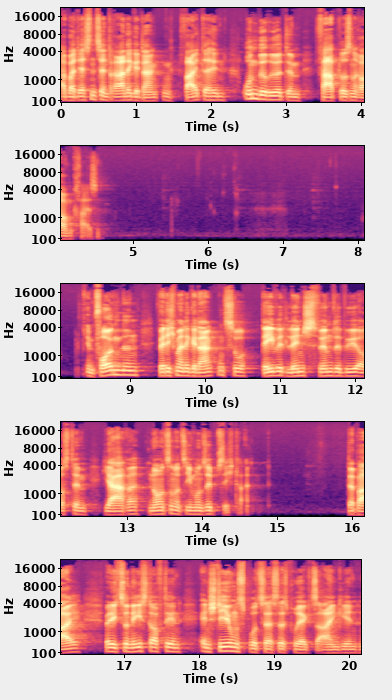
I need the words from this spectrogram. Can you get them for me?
aber dessen zentrale Gedanken weiterhin unberührt im farblosen Raum kreisen. Im Folgenden werde ich meine Gedanken zu David Lynchs Filmdebüt aus dem Jahre 1977 teilen. Dabei werde ich zunächst auf den Entstehungsprozess des Projekts eingehen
